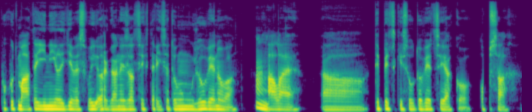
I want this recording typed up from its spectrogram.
Pokud máte jiný lidi ve své organizaci, který se tomu můžou věnovat. Hmm. Ale uh, typicky jsou to věci jako obsah,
